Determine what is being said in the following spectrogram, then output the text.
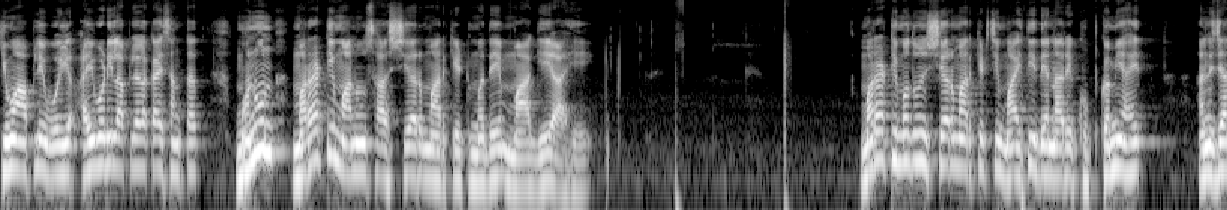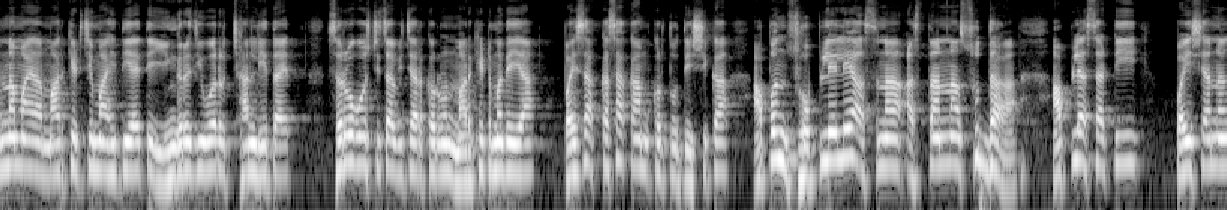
किंवा आपले वय आईवडील आपल्याला काय सांगतात? म्हणून मराठी माणूस हा शेअर मार्केटमध्ये मागे आहे. मराठीमधून शेअर मार्केटची माहिती देणारे खूप कमी आहेत. आणि ज्यांना मा मार्केटची माहिती आहे ते इंग्रजीवर छान लिहित आहेत. सर्व गोष्टीचा विचार करून मार्केटमध्ये या. पैसा कसा काम करतो ते शिका. आपण झोपलेले असना असताना सुद्धा आपल्यासाठी पैशानं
